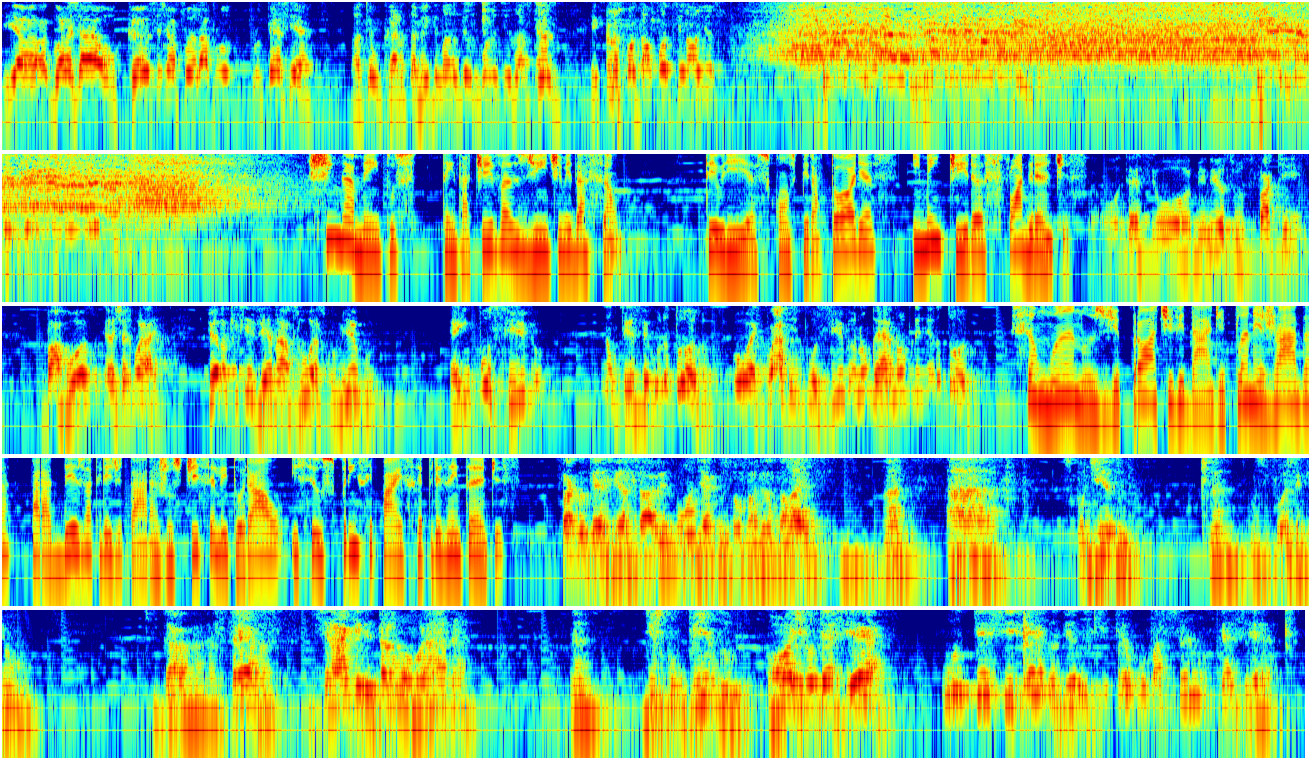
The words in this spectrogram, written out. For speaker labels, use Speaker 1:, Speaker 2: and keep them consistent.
Speaker 1: E agora já o câncer já foi lá pro, pro TSE. Lá tem um cara também que manda desmonetizar as coisas. Tem que botar um ponto final nisso.
Speaker 2: Xingamentos, tentativas de intimidação, teorias conspiratórias e mentiras flagrantes.
Speaker 1: O, TSE, o ministro Faquim, Barroso e Alexandre Moraes. Pelo que se vê nas ruas comigo, é impossível não ter segundo turno. Ou é quase impossível não ganhar no primeiro turno.
Speaker 2: São anos de proatividade planejada para desacreditar a justiça eleitoral e seus principais representantes.
Speaker 1: Será que o TSE sabe onde é que eu estou fazendo essa live? Hã? Ah, escondido, né? como se fosse aqui um, um cara nas trevas. Será que ele está no Alvorada? Né? Descumprindo hoje no TSE? O TSE, meu Deus, que preocupação o TSE.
